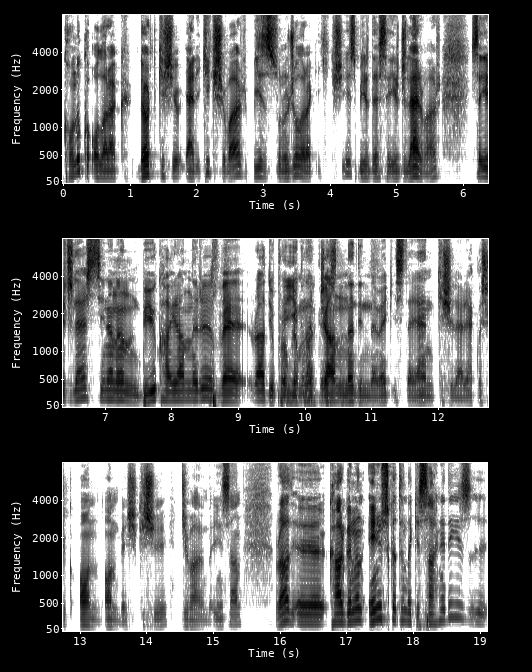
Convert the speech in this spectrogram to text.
Konuk olarak dört kişi yani iki kişi var. Biz sunucu olarak iki kişiyiz. Bir de seyirciler var. Seyirciler Sinan'ın büyük hayranları ve radyo programını canlı dinlemek isteyen kişiler. Yaklaşık 10-15 kişi civarında insan. Rad- e, Karga'nın en üst katındaki sahnedeyiz. E,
